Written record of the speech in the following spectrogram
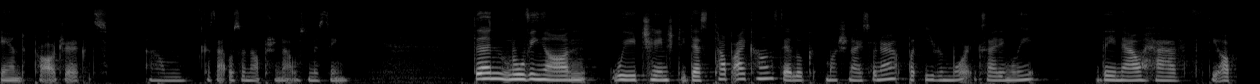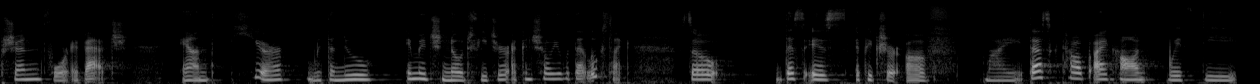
and projects because um, that was an option that was missing. Then moving on, we changed the desktop icons. They look much nicer now, but even more excitingly, they now have the option for a badge. And here with the new image note feature, I can show you what that looks like. So this is a picture of my desktop icon with the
